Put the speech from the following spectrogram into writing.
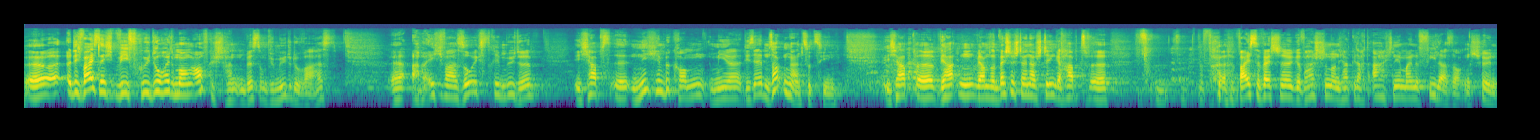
Äh, und ich weiß nicht, wie früh du heute Morgen aufgestanden bist und wie müde du warst, aber ich war so extrem müde, ich habe es nicht hinbekommen, mir dieselben Socken anzuziehen. Ich hab, wir, hatten, wir haben so einen Wäscheständer stehen gehabt, weiße Wäsche gewaschen und ich habe gedacht, ach, ich nehme meine Fielersocken, schön.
